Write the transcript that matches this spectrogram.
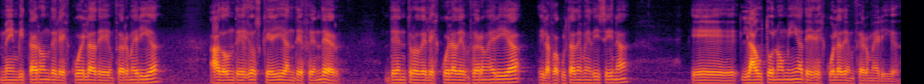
Me invitaron de la Escuela de Enfermería a donde ellos querían defender dentro de la Escuela de Enfermería y la Facultad de Medicina eh, la autonomía de la Escuela de Enfermería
